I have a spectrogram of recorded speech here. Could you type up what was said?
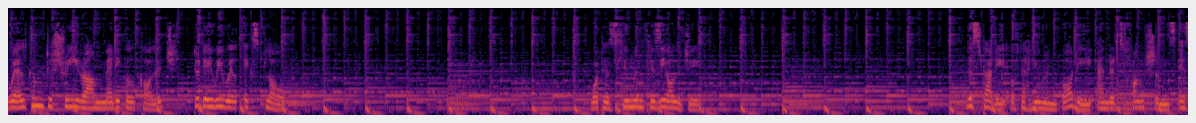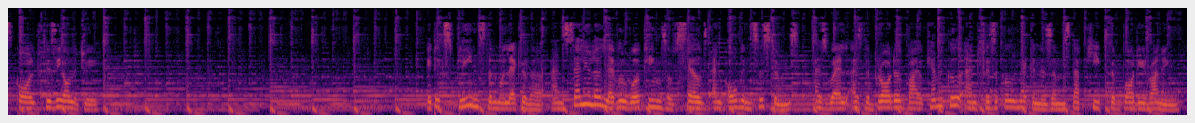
Welcome to Shri Ram Medical College. Today we will explore what is human physiology. The study of the human body and its functions is called physiology. It explains the molecular and cellular level workings of cells and organ systems, as well as the broader biochemical and physical mechanisms that keep the body running.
